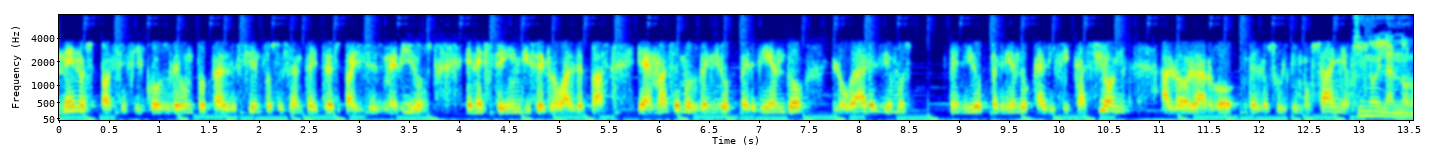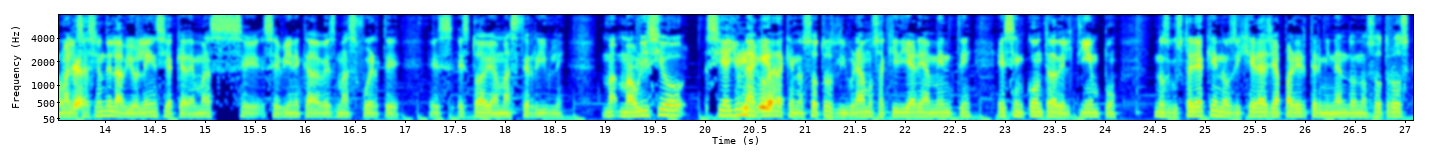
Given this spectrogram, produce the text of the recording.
menos pacíficos de un total de 163 países medidos en este índice global de paz. Y además hemos venido perdiendo lugares y hemos venido perdiendo calificación a lo largo de los últimos años. Sí, no, y la normalización de la violencia, que además se, se viene cada vez más fuerte, es, es todavía más terrible. Mauricio, si hay una guerra que nosotros libramos aquí diariamente, es en contra del tiempo. Nos gustaría que nos dijeras, ya para ir terminando, nosotros,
